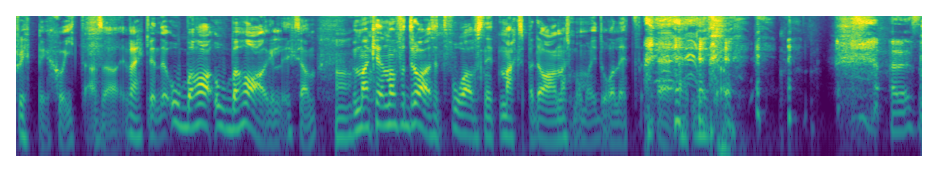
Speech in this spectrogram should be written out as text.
trippy skit alltså. Verkligen. Obehag, obehag liksom. Men man, kan, man får dra så här, två avsnitt max per dag, annars mår man ju dåligt. Eh, liksom. Så.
